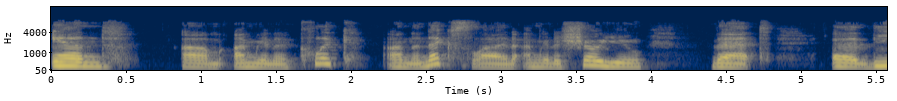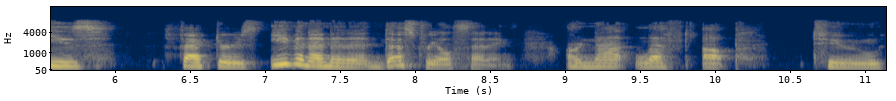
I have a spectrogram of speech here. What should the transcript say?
And um, I'm going to click on the next slide. I'm going to show you that uh, these factors, even in an industrial setting, are not left up to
